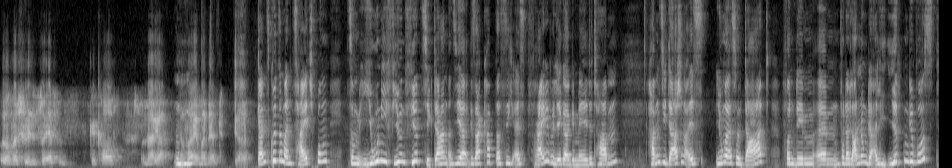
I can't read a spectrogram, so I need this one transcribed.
irgendwas Schönes zu essen gekauft. Und naja, das war immer nett. Ja. Ganz kurz nochmal ein Zeitsprung zum Juni 44. Da haben Sie ja gesagt gehabt, dass Sie sich als Freiwilliger gemeldet haben. Haben Sie da schon als junger Soldat von, dem, ähm, von der Landung der Alliierten gewusst?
